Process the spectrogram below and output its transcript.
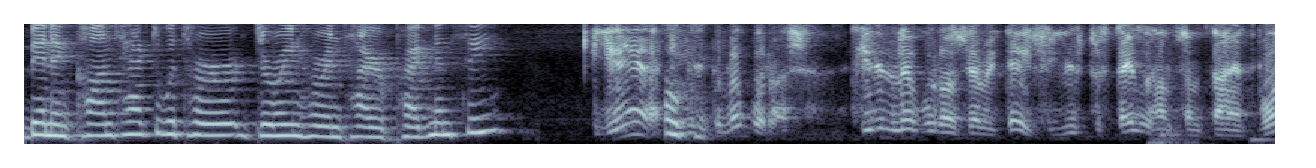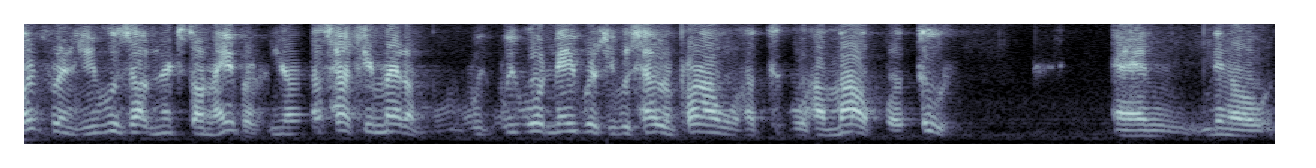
been in contact with her during her entire pregnancy. Yeah, she Okay. used to live with us. She didn't live with us every day. She used to stay with him sometimes. Boyfriend, he was our next door neighbor. You know, that's how she met him. We, we were neighbors. He was having a problem with her, with her mouth or tooth. And, you know,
